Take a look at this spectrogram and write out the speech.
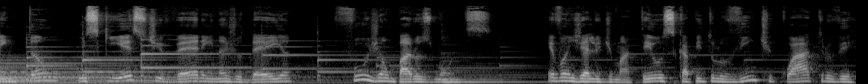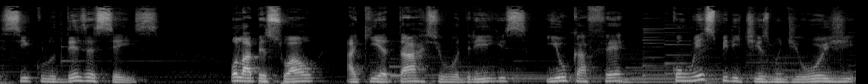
Então os que estiverem na Judéia fujam para os montes. Evangelho de Mateus, capítulo 24, versículo 16. Olá, pessoal. Aqui é Tárcio Rodrigues e o café com o espiritismo de hoje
